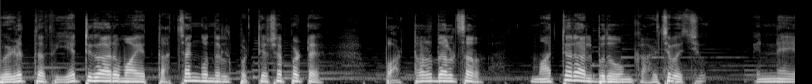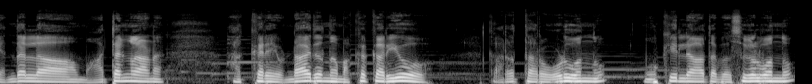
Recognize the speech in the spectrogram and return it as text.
വെളുത്ത ഫിയറ്റുകാരുമായി തച്ചങ്കുന്നിൽ പ്രത്യക്ഷപ്പെട്ട് പട്ടർ ദൽസർ മറ്റൊരത്ഭുതവും കാഴ്ചവെച്ചു. പിന്നെ എന്തെല്ലാം മാറ്റങ്ങളാണ് അക്കരെ ഉണ്ടായതെന്ന് മക്കൾക്കറിയോ? കറുത്ത റോഡ് വന്നു മൂക്കില്ലാത്ത ബസ്സുകൾ വന്നു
